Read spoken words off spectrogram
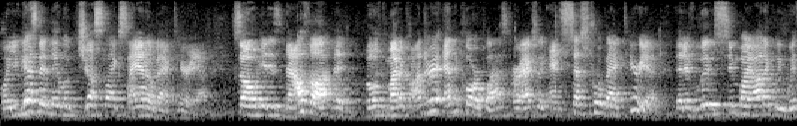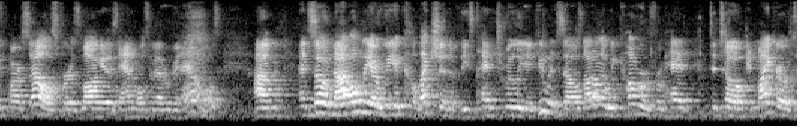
Well, you guessed it, they look just like cyanobacteria. So it is now thought that both mitochondria and the chloroplast are actually ancestral bacteria that have lived symbiotically with our cells for as long as animals have ever been animals. Um, and so not only are we a collection of these 10 trillion human cells, not only are we covered from head to toe in microbes,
